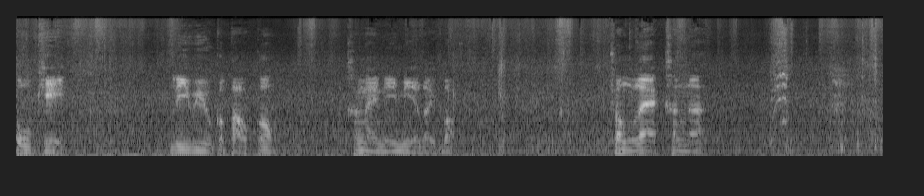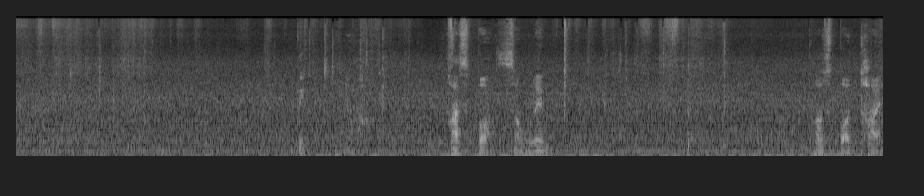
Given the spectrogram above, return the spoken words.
โอเค รีวิวกระเป๋ากล้อง ข้างในนี้มีอะไรบ้างช่องแรกข้างหน้าพาสปอร์ตสองเล่มพาสปอร์ตไทย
